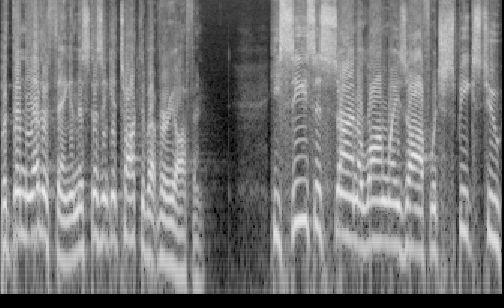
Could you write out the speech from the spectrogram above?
But then the other thing, and this doesn't get talked about very often, he sees his son a long ways off, which speaks to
